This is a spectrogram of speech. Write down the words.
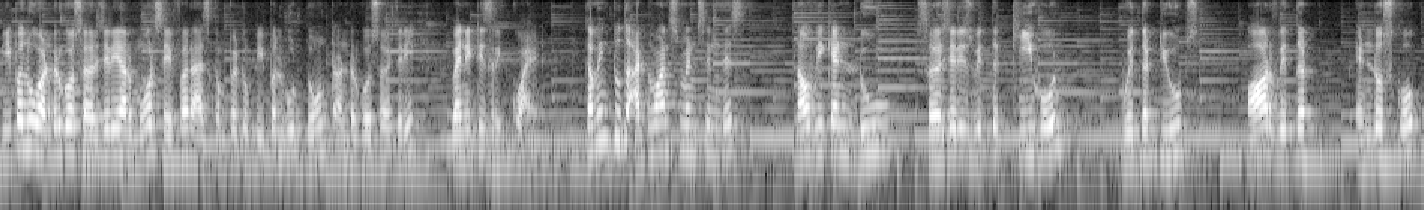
People who undergo surgery are more safer as compared to people who don't undergo surgery when it is required. Coming to the advancements in this now we can do surgeries with the keyhole, with the tubes or with the endoscope.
